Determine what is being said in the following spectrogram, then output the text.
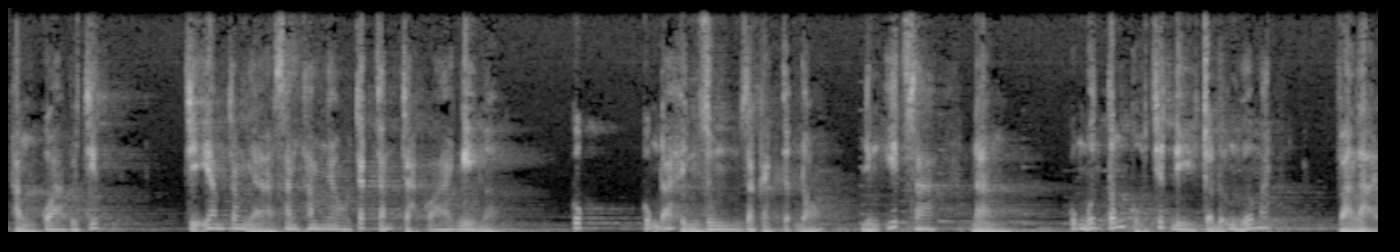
Hằng qua với Chiết Chị em trong nhà sang thăm nhau Chắc chắn chả có ai nghi ngờ. Cúc cũng đã hình dung ra cảnh tượng đó, Nhưng ít ra nàng cũng muốn tống cổ Chiết đi cho đỡ ngứa mắt. Và lại,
